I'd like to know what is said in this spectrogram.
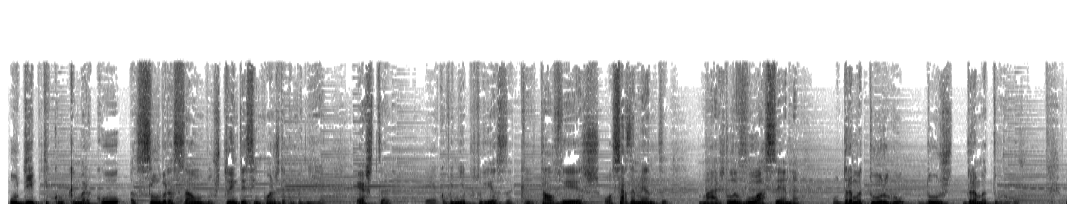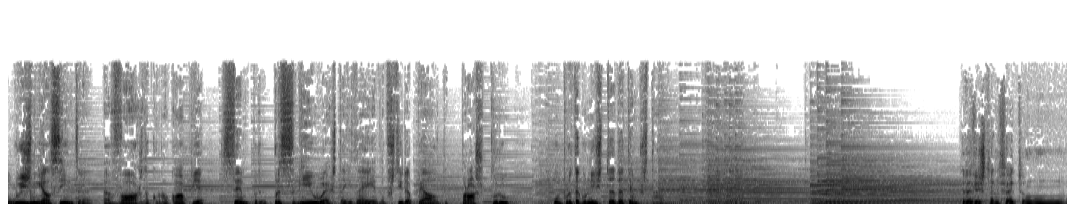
o díptico que marcou a celebração dos 35 anos da companhia. Esta é a companhia portuguesa que talvez, ou certamente, mais levou à cena o dramaturgo dos dramaturgos. Luís Miguel Sintra, a voz da cornucópia, sempre perseguiu esta ideia de vestir a pele de Próspero, o protagonista da Tempestade. Cada vez que tenho feito um,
